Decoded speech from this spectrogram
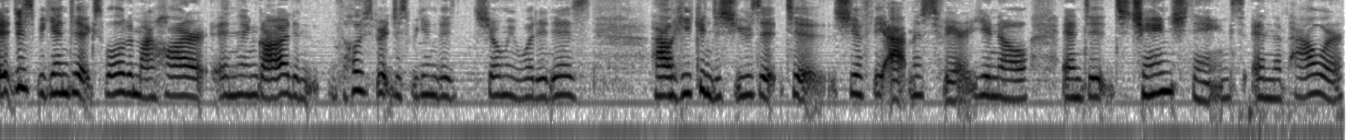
it just began to explode in my heart. And then God and the Holy Spirit just began to show me what it is how he can just use it to shift the atmosphere, you know, and to, to change things, and the power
